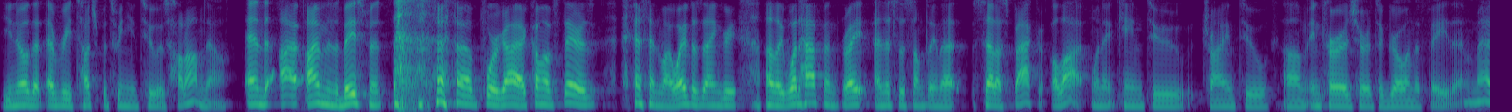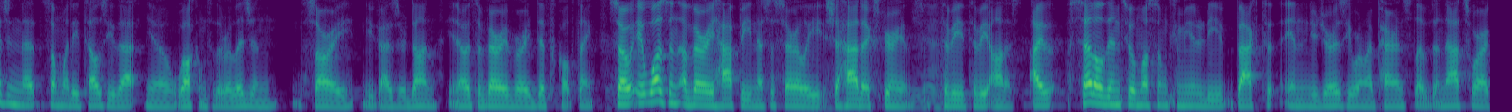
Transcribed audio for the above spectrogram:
you know that every touch between you two is haram now. And I, am in the basement. Poor guy. I come upstairs and then my wife is angry. I'm like, what happened? Right. And this is something that set us back a lot when it came to trying to um, encourage her to grow in the faith. Imagine that somebody tells you that, you know, welcome to the religion. Sorry, you guys are done. You know, it's a very, very difficult thing. So it wasn't a very happy necessarily Shahada experience, yeah. to be to be honest. I settled into a Muslim community back to, in New Jersey where my parents lived, and that's where I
